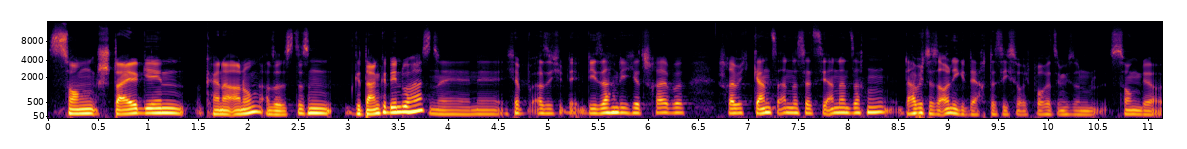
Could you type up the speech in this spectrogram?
Song steil gehen? Keine Ahnung. Also ist das ein Gedanke, den du hast? Nee, nee. Ich habe, also ich, die Sachen, die ich jetzt schreibe, schreibe ich ganz anders als die anderen Sachen. Da habe ich das auch nie gedacht, dass ich so, ich brauche jetzt irgendwie so einen Song, der,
